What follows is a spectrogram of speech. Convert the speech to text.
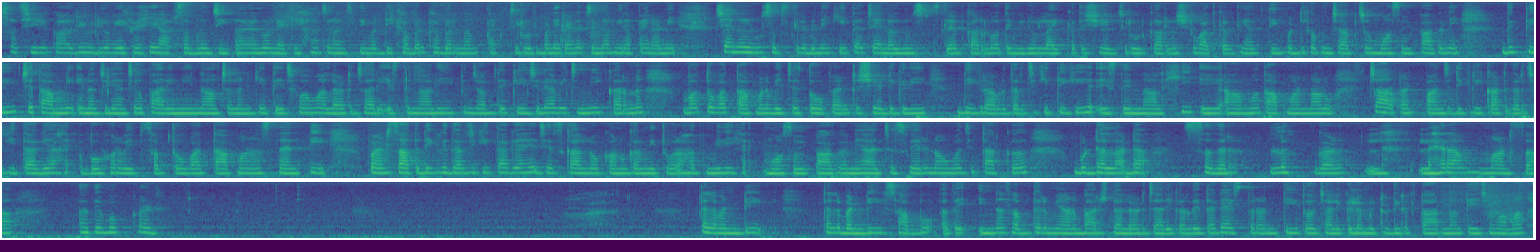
ਸਤਿ ਸ਼੍ਰੀ ਅਕਾਲ ਜੀ ਵੀਡੀਓ ਵੇਖ ਰਹੇ ਆਪ ਸਭ ਨੂੰ ਜੀ ਆਇਆਂ ਨੂੰ ਲੈ ਕੇ ਹਾਜ਼ਰ ਹਾਂ ਅੱਜ ਦੀ ਵੱਡੀ ਖਬਰ ਖਬਰਨਾਮ ਤੱਕ ਜ਼ਰੂਰ ਬਣੇ ਰਹਿਣਾ ਜਿੰਨਾ ਵੀਰਾ ਭੈਣਾਂ ਨੇ ਚੈਨਲ ਨੂੰ ਸਬਸਕ੍ਰਾਈਬ ਨਹੀਂ ਕੀਤਾ ਚੈਨਲ ਨੂੰ ਸਬਸਕ੍ਰਾਈਬ ਕਰ ਲਓ ਅਤੇ ਵੀਡੀਓ ਲਾਈਕ ਅਤੇ ਸ਼ੇਅਰ ਜ਼ਰੂਰ ਕਰ ਲਓ। ਸ਼ੁਰੂਆਤ ਕਰਦੇ ਹਾਂ ਅੱਜ ਦੀ ਵੱਡੀ ਖਬਰ ਪੰਜਾਬ 'ਚ ਮੌਸਮ ਵਿਭਾਗ ਨੇ ਦਿੱਤੀ। ਚੇਤਾਵਨੀ ਇਹਨਾਂ ਜ਼ਿਲ੍ਹਿਆਂ 'ਚ ਭਾਰੀ ਮੀਂਹ ਨਾਲ ਚੱਲਣਗੀਆਂ ਤੇਜ਼ ਹਵਾਵਾਂ। ਅਲਰਟ ਜਾਰੀ ਇਸ ਦੇ ਨਾਲ ਹੀ ਪੰਜਾਬ ਦੇ ਕਈ ਜ਼ਿਲ੍ਹਿਆਂ ਵਿੱਚ ਮੀਂਹ ਕਾਰਨ ਵੱਧ ਤੋਂ ਵੱਧ ਤਾਪਮਾਨ ਵਿੱਚ 2.6 ਡਿਗਰੀ ਦੀ ਗਿਰਾਵਟ ਦਰਜ ਕੀਤੀ ਗਈ ਹੈ। ਇਸ ਦੇ ਨਾਲ ਹੀ ਇਹ ਆਮ ਤਾਪਮਾਨ ਨਾਲੋਂ 4.5 ਡਿਗਰੀ ਘੱਟ ਦਰਜ ਕੀਤਾ ਗਿਆ ਹੈ। ਬੋਹਰ ਵਿੱਚ ਸਭ ਤੋਂ ਵੱਧ ਤਾਪਮਾਨ 37.7 ਡਿਗਰੀ ਦਰਜ ਕੀਤਾ ਗਿਆ ਹੈ, ਜਿਸ ਕਾਰਨ ਲੋਕਾਂ ਨੂੰ ਗਰਮੀ ਤੋਂ ਰਾਹਤ ਮਿਲੀ ਹੈ। ਮੌਸਮ ਵਿਭਾਗ ਨੇ ਅੱਜ ਸਵੇਰੇ 9 ਵਜੇ ਤੱਕ ਬੁੱਢਾ ਲਾਡਾ ਸਦਰ ਲਹਿ- ਲਹਿਰਾ, ਮਾਨਸਾ ਅਤੇ ਮੁੱਕੜ ਤਲਵੰਡੀ ਤਲਵੰਡੀ ਸਾਬੋ ਅਤੇ ਇਨ੍ਹਾਂ ਸਭ ਦਰਮਿਆਨ ਬਾਰਿਸ਼ ਦਾ ਅਲਰਟ ਜਾਰੀ ਕਰ ਦਿੱਤਾ ਗਿਆ। ਇਸ ਦੌਰਾਨ 30 ਤੋਂ 40 ਕਿਲੋਮੀਟਰ ਦੀ ਰਫ਼ਤਾਰ ਨਾਲ ਤੇਜ਼ ਹਵਾਵਾਂ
